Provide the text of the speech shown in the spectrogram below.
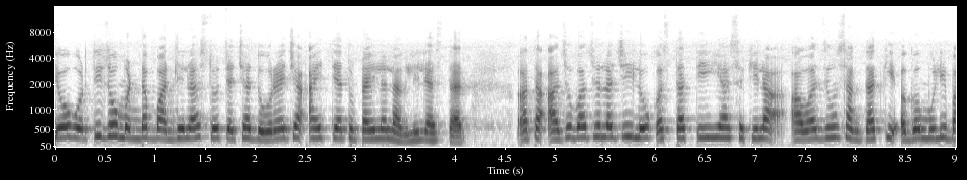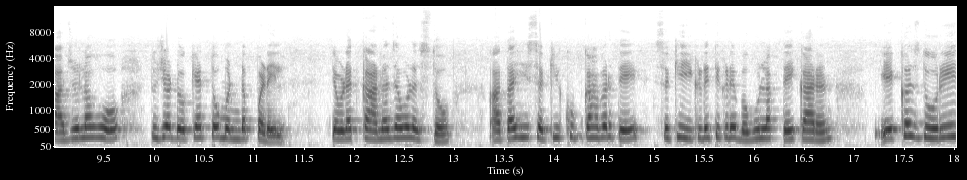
तेव्हा वरती जो मंडप बांधलेला असतो त्याच्या दोऱ्या ज्या आहेत त्या तुटायला लागलेल्या असतात. आता आजूबाजूला जी लोक असतात ती ह्या सखीला आवाज देऊन सांगतात की अगं मुली बाजूला हो तुझ्या डोक्यात तो मंडप पडेल. तेवढ्यात कानाजवळ असतो. आता ही सखी खूप घाबरते. सखी इकडे तिकडे बघू लागते कारण एकच दोरी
